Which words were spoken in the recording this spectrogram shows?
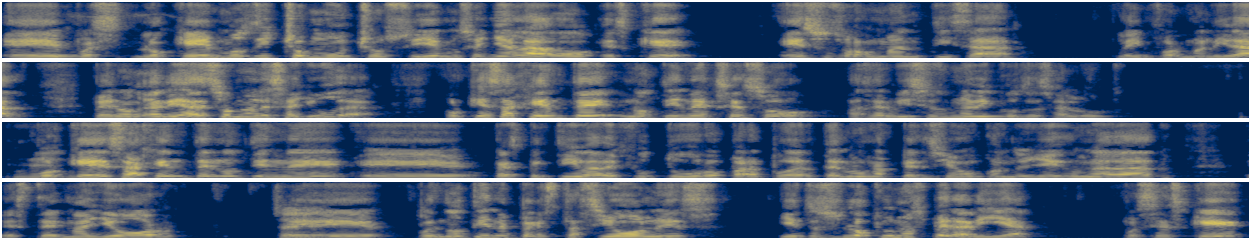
eh, pues lo que hemos dicho muchos y hemos señalado es que eso es romantizar la informalidad, pero en realidad eso no les ayuda, porque esa gente no tiene acceso a servicios médicos de salud, porque esa gente no tiene eh, perspectiva de futuro para poder tener una pensión cuando llegue una edad este, mayor, Sí. eh, pues no tiene prestaciones, y entonces lo que uno esperaría, pues es que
